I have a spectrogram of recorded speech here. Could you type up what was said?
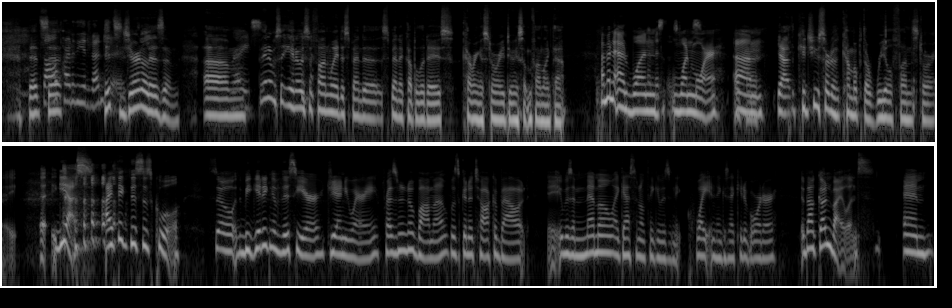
that's it's all uh, part of the adventure. It's journalism, um, right? And it was, you know, it was a fun way to spend a spend a couple of days covering a story, doing something fun like that. I'm going to add one one more. Okay. Um, yeah, could you sort of come up with a real fun story? Uh, yes, I think this is cool. So, the beginning of this year, January, President Obama was going to talk about. It was a memo, I guess. I don't think it was an, quite an executive order about gun violence and,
